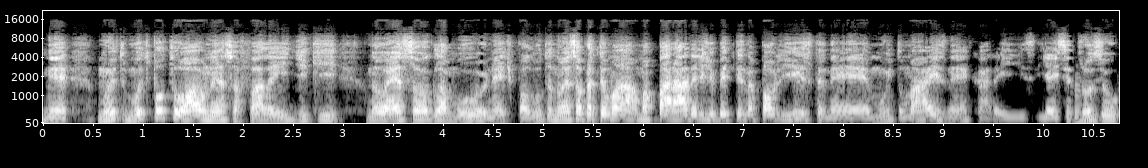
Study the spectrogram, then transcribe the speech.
Né, muito, muito pontual, né, essa fala aí de que não é só glamour, né, tipo, a luta não é só para ter uma, uma parada LGBT na Paulista, né, é muito mais, né, cara, e, e aí você uhum. trouxe o,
